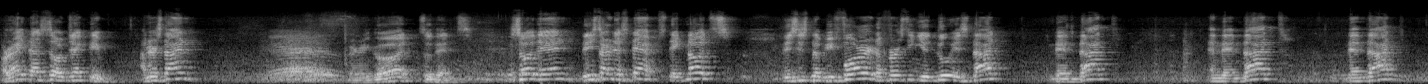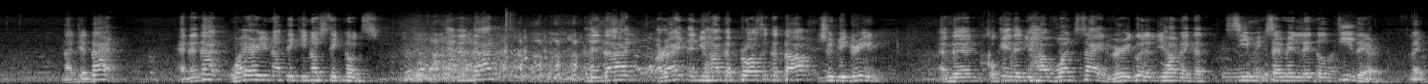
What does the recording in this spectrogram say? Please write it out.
Alright, that's the objective. Understand? Yes. Very good, students. So then, these are the steps. Take notes. This is the before. The first thing you do is that, and then that, and then that, then that, not yet that. And then that. Why are you not taking notes? Take notes. And then that, and then that. Alright, then you have the cross at the top. It should be green. And then, okay, then you have one side. Very good. And you have like a semi little T there. Like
